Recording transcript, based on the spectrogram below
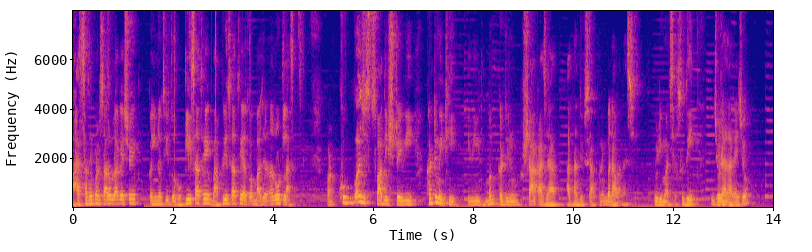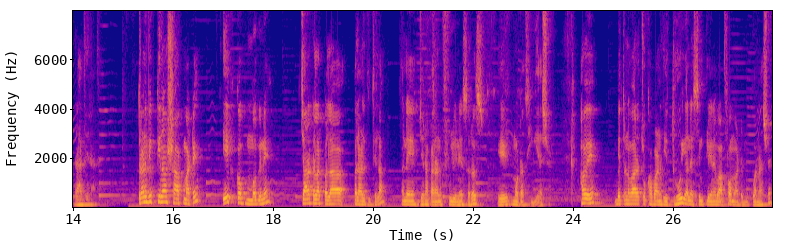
ભાત સાથે પણ સારું લાગે છે, કંઈ નથી તો રોટલી સાથે, ભાખરી સાથે અથવા બાજરાના રોટલા સાથે. પણ ખૂબ જ સ્વાદિષ્ટ એવી ખટમીઠી એવી મગ કઢીનું શાક આજે આજના દિવસે આપણે બનાવવાના છીએ. વિડીયોમાં છેક સુધી જોડાયેલા રહેજો. રાધે રાધે. ત્રણ વ્યક્તિના શાક માટે એક કપ મગને ચાર કલાક પહેલાં પલાળી દીધેલા અને જેના કારણે ફૂલીને સરસ એ મોટા થઈ ગયા છે. હવે બે ત્રણ વાર ચોખ્ખા પાણીથી ધોઈ અને સિમ્પલી એને બાફવા માટે મૂકવાના છે.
